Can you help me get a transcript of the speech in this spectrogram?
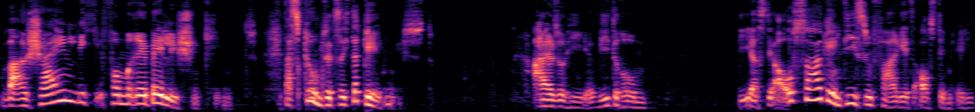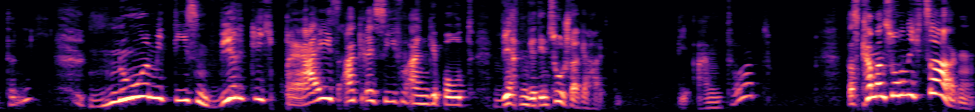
wahrscheinlich vom rebellischen Kind, das grundsätzlich dagegen ist. Also hier wiederum die erste Aussage, in diesem Fall jetzt aus dem Eltern-Ich. Nur mit diesem wirklich preisaggressiven Angebot werden wir den Zuschlag erhalten. Die Antwort? Das kann man so nicht sagen,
